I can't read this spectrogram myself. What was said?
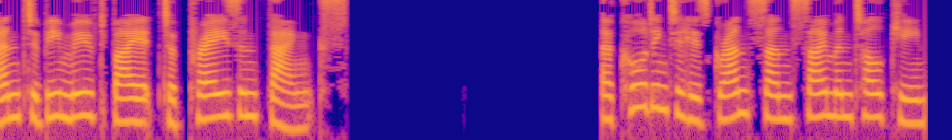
and to be moved by it to praise and thanks. According to his grandson Simon Tolkien,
